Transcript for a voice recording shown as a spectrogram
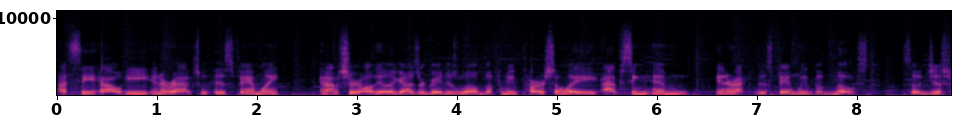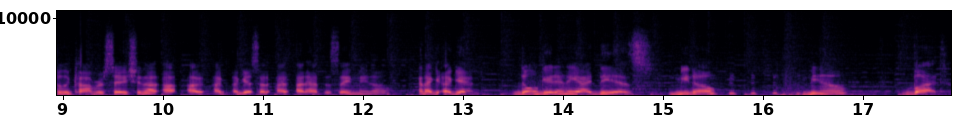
I see how he interacts with his family. And I'm sure all the other guys are great as well, but for me personally, I've seen him interact with his family the most. So just for the conversation, I, I, I, I guess I'd, I'd, have to say Mino. And again, don't get any ideas, Mino, Mino. But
